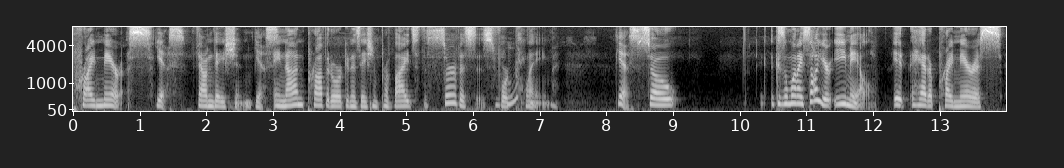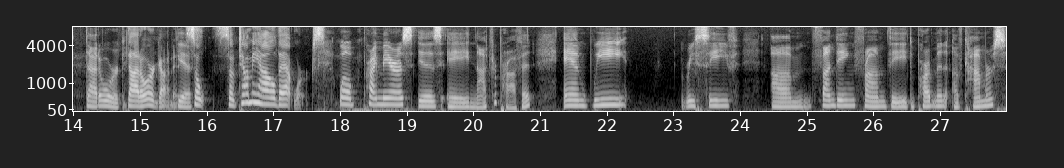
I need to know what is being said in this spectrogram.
Primaris Yes. Foundation, Yes. a nonprofit organization, provides the services for Mm-hmm. claim. Yes. So, because when I saw your email, it had a Primaris Dot org. dot org on it. Yes. So, so tell me how that works. Well, Primaris is a not for profit, and we receive um, funding from the Department of Commerce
